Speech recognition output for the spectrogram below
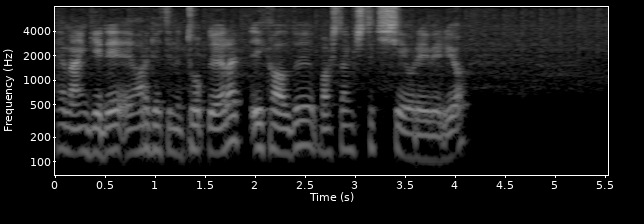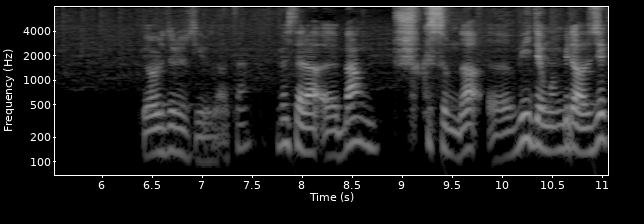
Hemen geri e, hareketini toplayarak ilk aldığı başlangıçtaki şeyi oraya veriyor. Gördüğünüz gibi zaten. Mesela e, ben şu kısımda e, videomun birazcık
